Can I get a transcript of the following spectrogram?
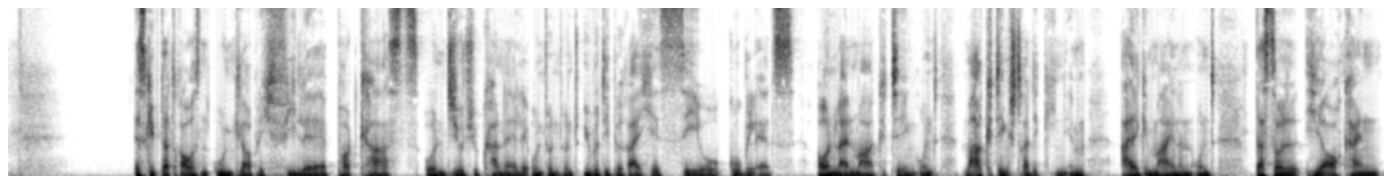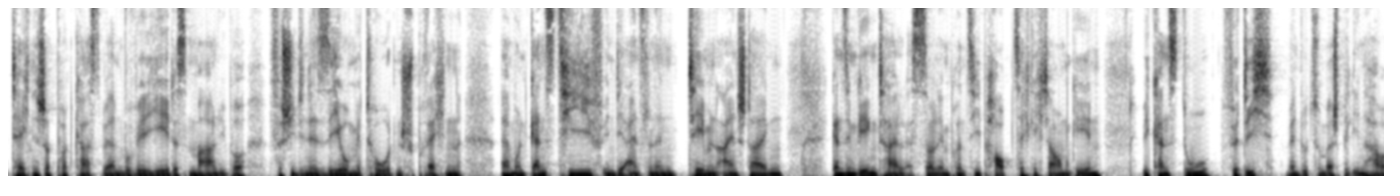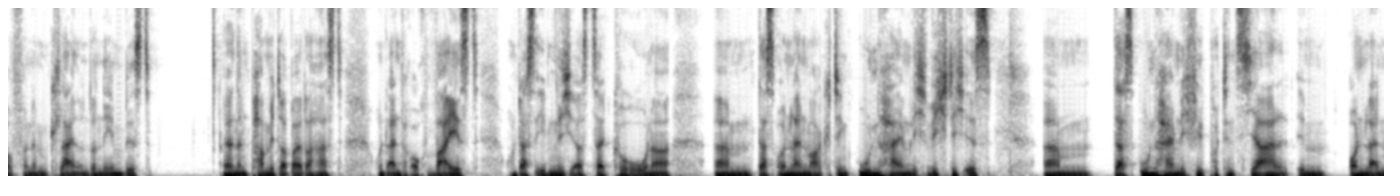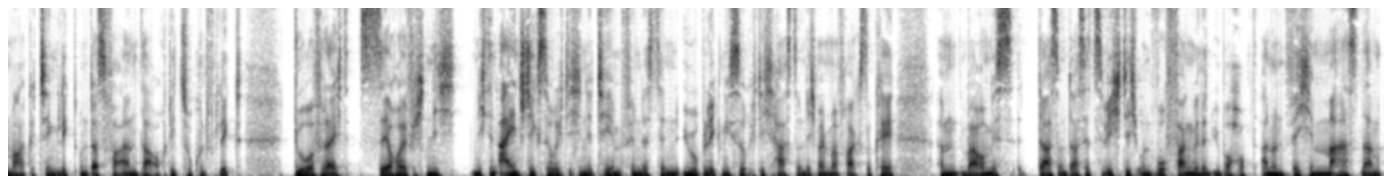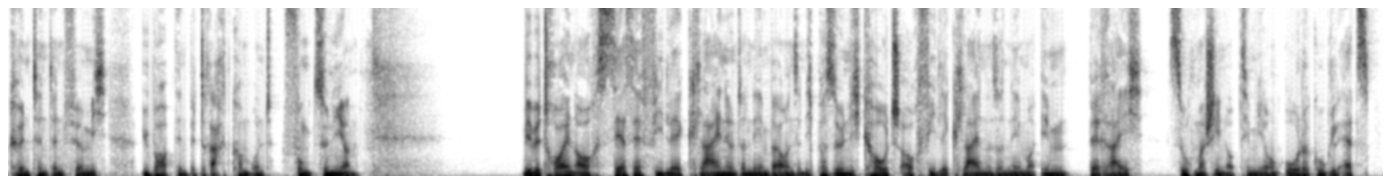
Es gibt da draußen unglaublich viele Podcasts und YouTube-Kanäle und, und, und über die Bereiche SEO, Google Ads, Online-Marketing und Marketingstrategien im Allgemeinen. Und das soll hier auch kein technischer Podcast werden, wo wir jedes Mal über verschiedene SEO-Methoden sprechen ähm, und ganz tief in die einzelnen Themen einsteigen. Ganz im Gegenteil, es soll im Prinzip hauptsächlich darum gehen, wie kannst du für dich, wenn du zum Beispiel Inhaber von einem kleinen Unternehmen bist, ein paar Mitarbeiter hast und einfach auch weißt, und das eben nicht erst seit Corona, ähm, dass Online-Marketing unheimlich wichtig ist, ähm, dass unheimlich viel Potenzial im Online-Marketing liegt und dass vor allem da auch die Zukunft liegt. Du aber vielleicht sehr häufig nicht, nicht den Einstieg so richtig in die Themen findest, den Überblick nicht so richtig hast und dich manchmal fragst, okay, ähm, warum ist das und das jetzt wichtig und wo fangen wir denn überhaupt an und welche Maßnahmen könnten denn für mich überhaupt in Betracht kommen und funktionieren? Wir betreuen auch sehr, sehr viele kleine Unternehmen bei uns und ich persönlich coach auch viele Kleinunternehmer im Bereich Suchmaschinenoptimierung oder Google Ads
